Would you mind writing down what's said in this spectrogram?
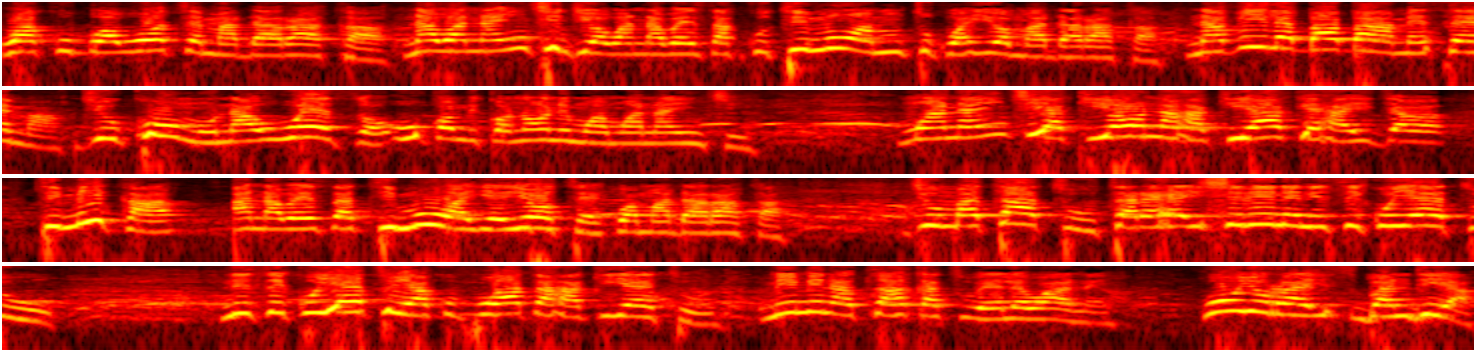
wakubwa wote madaraka, na wananchi ndio wanaweza kutimua mtu kwa hiyo madaraka. Na vile baba amesema, jukumu na uwezo uko mikononi mwa mwananchi. Mwananchi akiona haki yake haijatimika, anaweza timua yeyote kwa madaraka. Jumatatu tarehe ishirini ni siku yetu ni siku yetu ya kufuata haki yetu. Mimi nataka tuelewane. Huyu rais bandia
